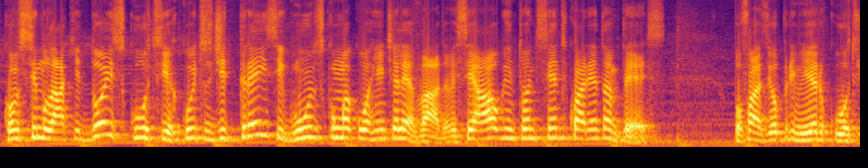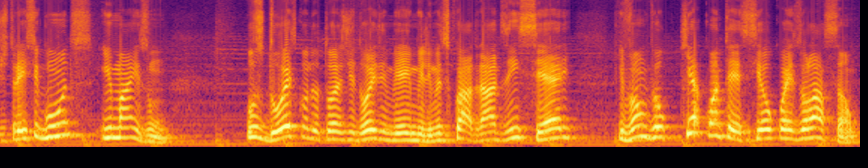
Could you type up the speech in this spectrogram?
vamos simular aqui dois curtos-circuitos de 3 segundos com uma corrente elevada. Vai ser algo em torno de 140 amperes. Vou fazer o primeiro curto de 3 segundos e mais um. Os dois condutores de 2,5 milímetros quadrados em série e vamos ver o que aconteceu com a isolação.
